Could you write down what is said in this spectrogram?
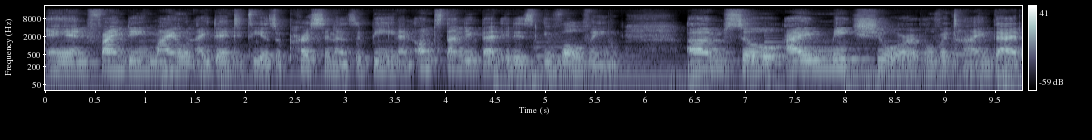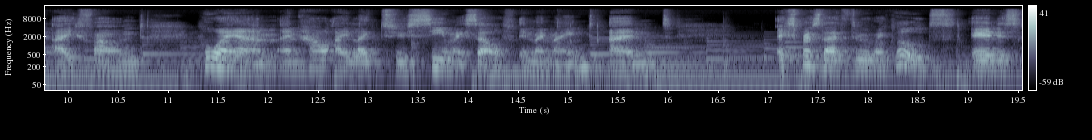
and finding my own identity as a person, as a being, and understanding that it is evolving. Um, so I make sure over time that I found who I am and how I like to see myself in my mind and express that through my clothes. And it's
